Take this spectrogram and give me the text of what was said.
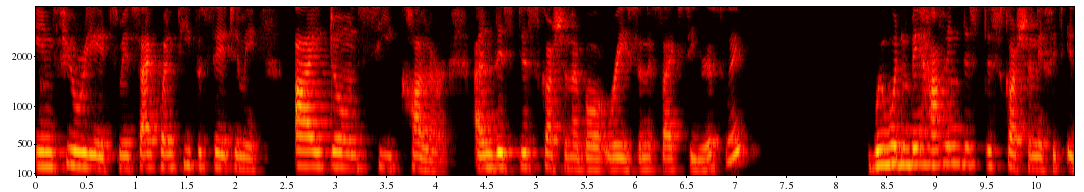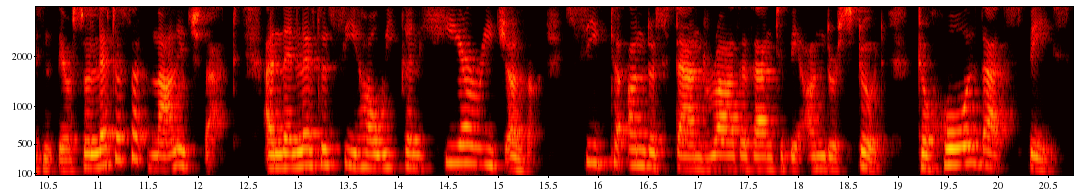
infuriates me it's like when people say to me i don't see color and this discussion about race and it's like seriously we wouldn't be having this discussion if it isn't there. So let us acknowledge that. And then let us see how we can hear each other, seek to understand rather than to be understood, to hold that space,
